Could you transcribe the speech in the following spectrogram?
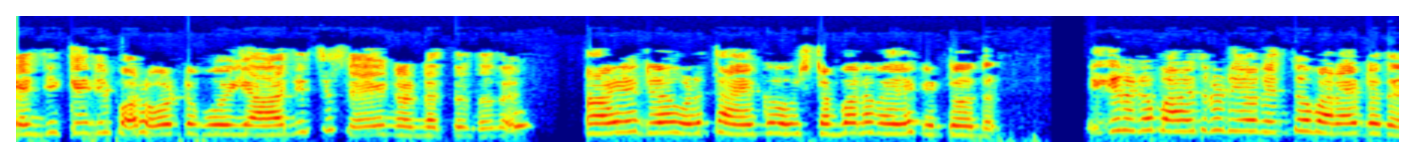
കെഞ്ചി കെഞ്ചി പുറകോട്ട് പോയി യാചിച്ച് സ്നേഹം കണ്ടെത്തുന്നത്? ആയിരം രൂപ കൊടുത്ത അയക്കോ ഇഷ്ടംപോലെ പേരെ കിട്ടുമെന്ന്. ഇങ്ങനൊക്കെ പറയുന്നതിനോട് ഞാൻ എന്തോ പറയേണ്ടത്?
